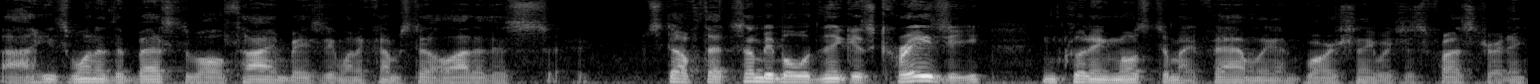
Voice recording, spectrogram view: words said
Uh, he's one of the best of all time, basically, when it comes to a lot of this stuff that some people would think is crazy, including most of my family, unfortunately, which is frustrating.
